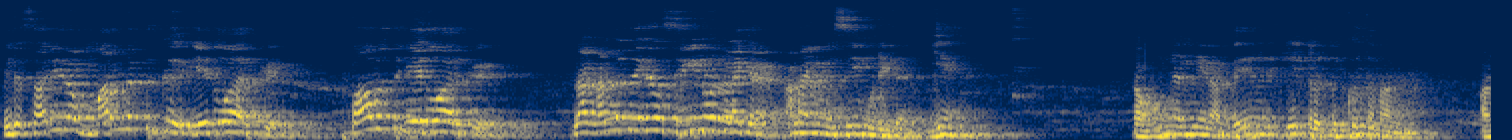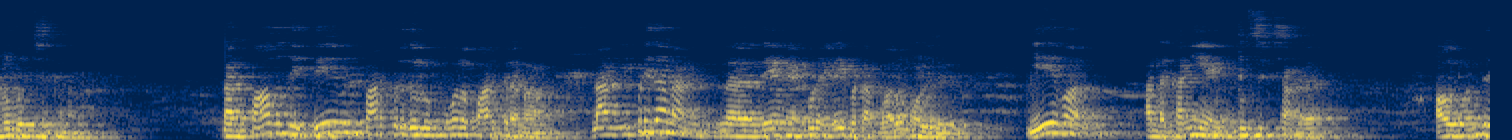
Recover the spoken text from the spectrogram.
இந்த சரீரம் மரணத்துக்கு ஏதுவா இருக்கு? பாவத்துக்கு ஏதுவா இருக்கு? நான் நல்லதை தான் செய்யணும்னு நினைக்கிறேன். ஆனா எனக்கு செய்ய முடியல. ஏன்? நான் உண்மையிலேயே நான் தேவனுக்கு ஏற்ற துக்கத்தை நான் அனுபவிச்சிருக்கேன்? நான் பாவத்தை தேவன் பார்க்கிறது போல பார்க்கிறேனா? நான் இப்படிதான் நான் தேவன் கூட இடைப்பட்ட வரும்பொழுது ஏவால் அந்த கனியை புசிச்சாங்க. அவர் வந்து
